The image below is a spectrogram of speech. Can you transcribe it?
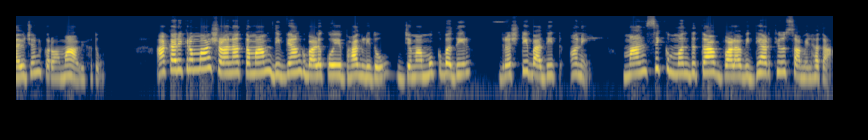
આયોજન કરવામાં આવ્યું હતું. આ કાર્યક્રમમાં શાળાના તમામ દિવ્યાંગ બાળકોએ ભાગ લીધો, જેમાં મુકબધિર દ્રષ્ટિબાધિત અને માનસિક મંદતાવાળા વિદ્યાર્થીઓ સામેલ હતા.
